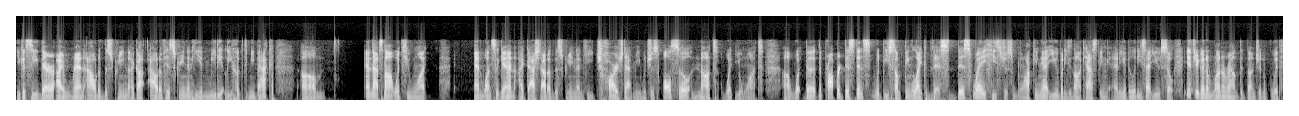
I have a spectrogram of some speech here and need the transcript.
you can see there I ran out of the screen. I got out of his screen and he immediately hooked me back. Um, and that's not what you want. And once again, I dashed out of the screen and he charged at me, which is also not what you want. Uh, what the, the proper distance would be something like this. This way, he's just walking at you, but he's not casting any abilities at you. So if you're going to run around the dungeon with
